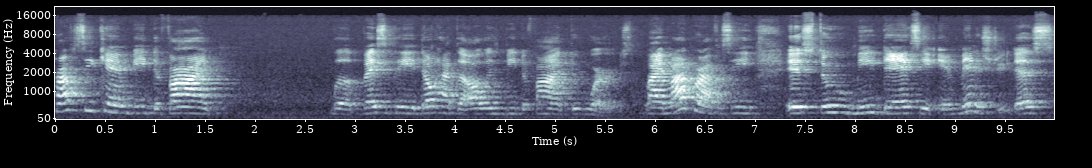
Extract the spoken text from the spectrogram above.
prophecy can be defined, well, basically, it don't have to always be defined through words. Like my prophecy is through me dancing in ministry. That's that's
